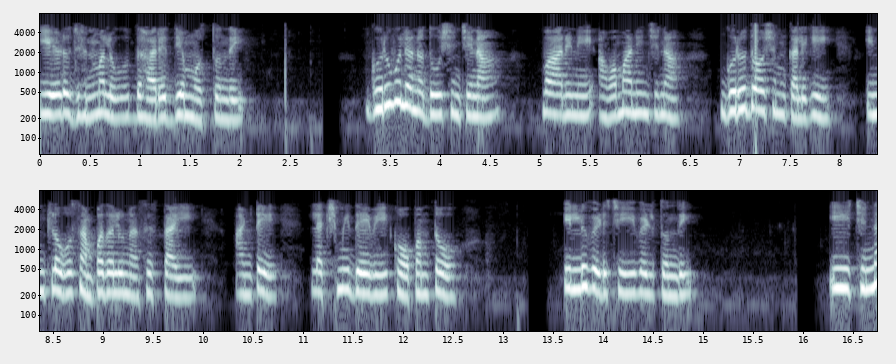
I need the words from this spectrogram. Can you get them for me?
ఏడు జన్మలు దారిద్ర్యం వస్తుంది. గురువులను దూషించిన వారిని అవమానించిన గురుదోషం కలిగి ఇంట్లో సంపదలు నశిస్తాయి. అంటే లక్ష్మీదేవి కోపంతో ఇల్లు విడిచి వెళుతుంది. ఈ చిన్న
